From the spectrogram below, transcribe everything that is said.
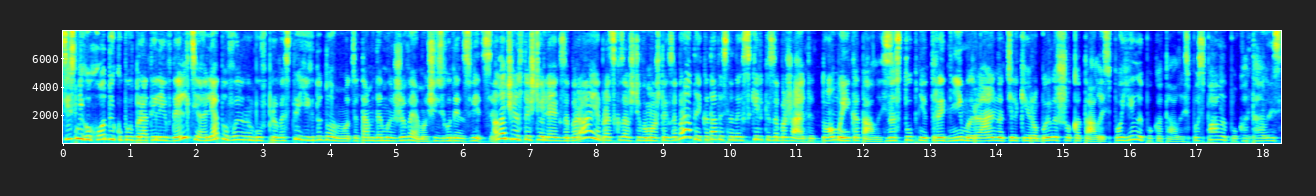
Ці снігоходи купив брат Іллі в Дельті, а Ля повинен був привезти їх додому. Це там, де ми живемо, 6 годин звідси. Але через те, що Ілля їх забирає, брат сказав, що ви можете їх забрати і кататись на них скільки забажаєте. То ми і катались. Наступні три дні ми реально тільки й робили, що катались. Поїли, покатались, поспали, покатались.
